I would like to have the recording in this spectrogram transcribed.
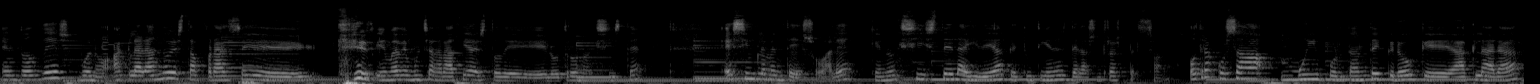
Entonces, bueno, aclarando esta frase que es que me hace mucha gracia, esto de el otro no existe es simplemente eso, ¿vale? Que no existe la idea que tú tienes de las otras personas. Otra cosa muy importante creo que aclarar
